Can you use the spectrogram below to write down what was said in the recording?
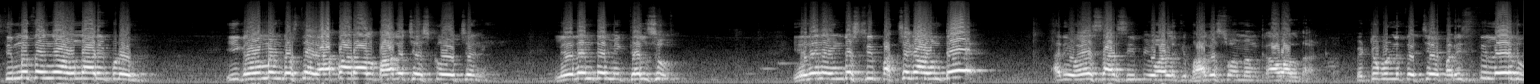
స్థిమితంగా ఉన్నారు ఇప్పుడు. ఈ గవర్నమెంట్ వస్తే వ్యాపారాలు బాగా చేసుకోవచ్చు అని. లేదంటే మీకు తెలుసు ఏదైనా ఇండస్ట్రీ పచ్చగా ఉంటే అది వైఎస్ఆర్సీపీ వాళ్ళకి భాగస్వామ్యం కావాలి దాంట్లో. పెట్టుబడులు తెచ్చే పరిస్థితి లేదు.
